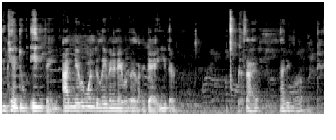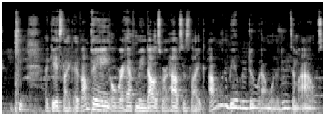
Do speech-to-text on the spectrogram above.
you can't do anything. I never wanted to live in a neighborhood like that either. Because I, I didn't grow up like that. I guess like if I'm paying over a half a million dollars for a house, it's like I want to be able to do what I want to do to my house.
